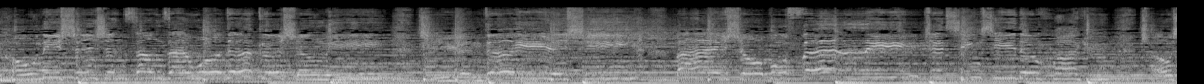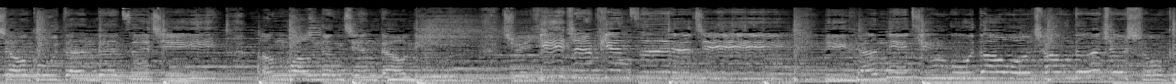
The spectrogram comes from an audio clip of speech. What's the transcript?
后你深深藏在我的歌声里，只愿得一人心。白首不分离，这清晰的话语，嘲笑孤单的自己，盼望能见到你，却一直骗自己。遗憾你听不到我唱的这首歌，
